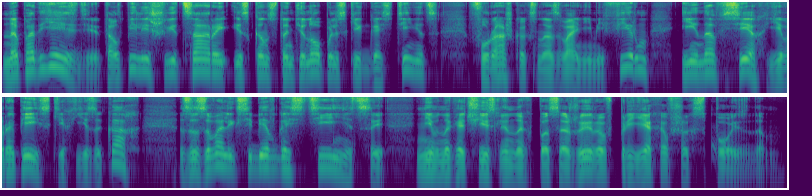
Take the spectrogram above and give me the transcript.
На подъезде толпились швейцары из константинопольских гостиниц в фуражках с названиями фирм и на всех европейских языках зазывали к себе в гостиницы немногочисленных пассажиров, приехавших с поездом.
